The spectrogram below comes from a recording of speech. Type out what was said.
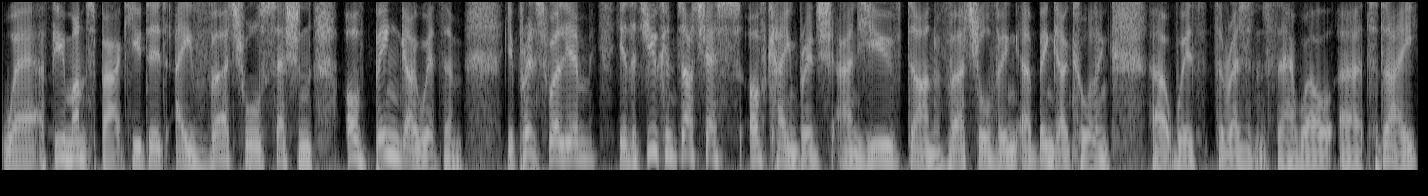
where a few months back you did a virtual session of bingo with them. You're Prince William, you're the Duke and Duchess of Cambridge, and you've done virtual ving- uh, bingo calling uh, with the residents there. Well, uh, today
